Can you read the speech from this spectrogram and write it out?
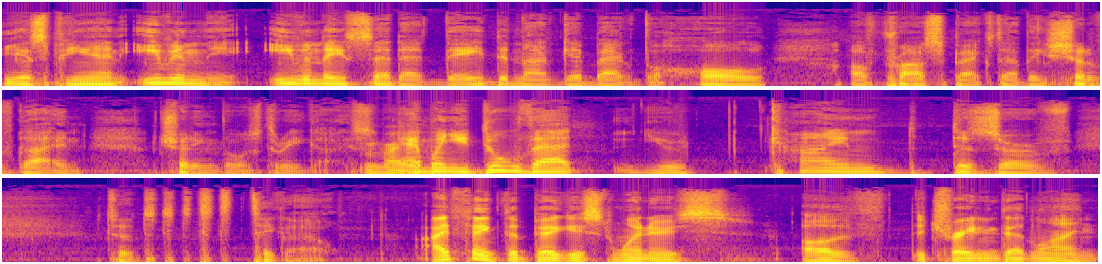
ESPN, even the, even they said that they did not get back the whole of prospects that they should have gotten trading those three guys. Right. And when you do that, you kind deserve to, to, to, to take a L. I think the biggest winners of the trading deadline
